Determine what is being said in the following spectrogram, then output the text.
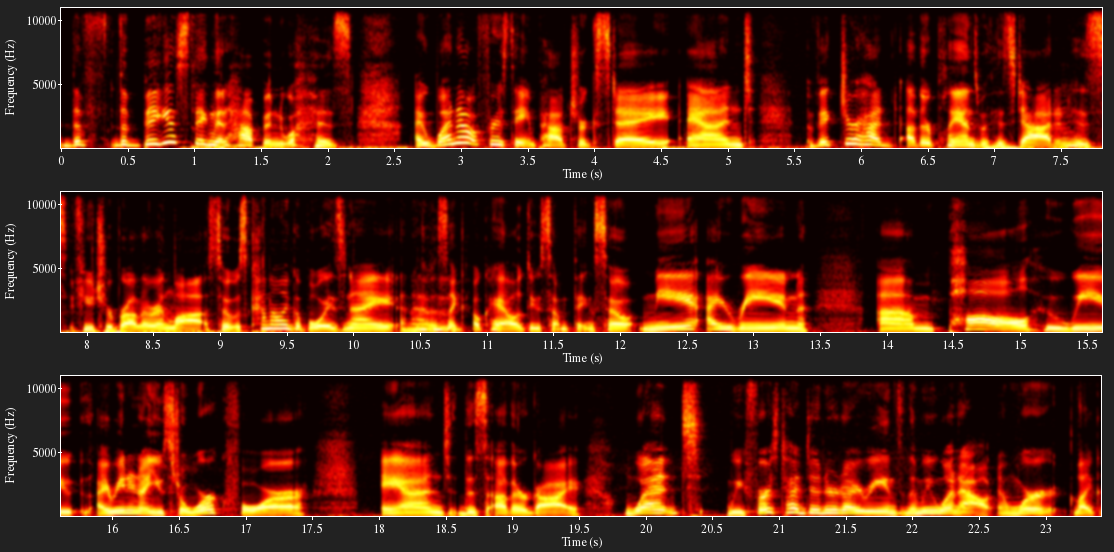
the the biggest thing that happened was I went out for St. Patrick's Day and Victor had other plans with his dad and his future brother-in-law. So it was kind of like a boys' night and I was like, okay, I'll do something. So me, Irene, um, Paul, who we Irene and I used to work for, and this other guy went we first had dinner at Irene's and then we went out and we're like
